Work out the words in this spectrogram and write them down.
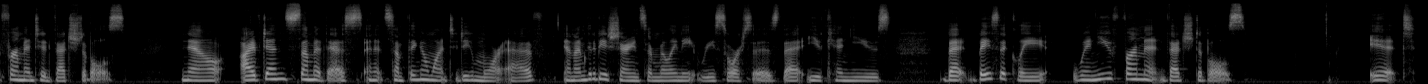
fermented vegetables. Now, I've done some of this and it's something I want to do more of. And I'm going to be sharing some really neat resources that you can use. But basically, when you ferment vegetables, it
